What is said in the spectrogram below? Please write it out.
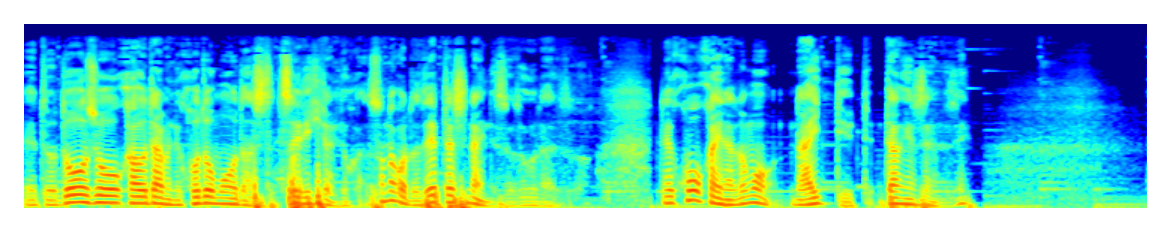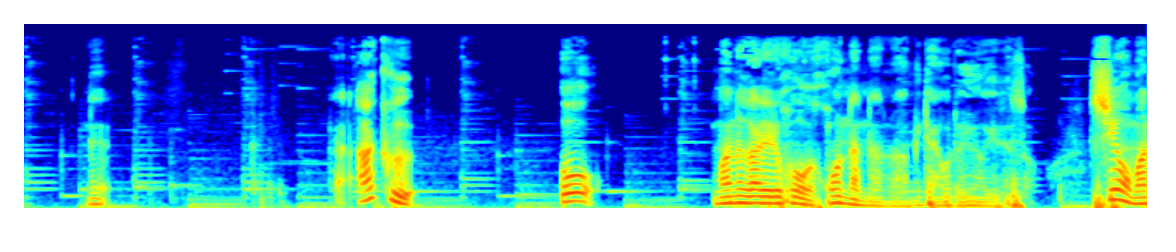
えっ、と、道場を買うために子供を出して連れてきたりとか、そんなこと絶対しないんですよ、ソクラテスは。で、後悔などもないって言って断言してるんですね。で、悪を免れる方が困難なのはみたいなことを言うわけですよ。死を免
